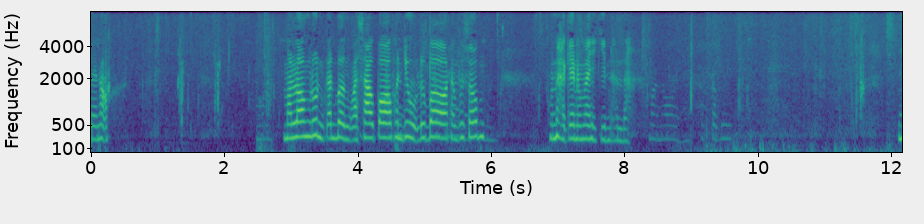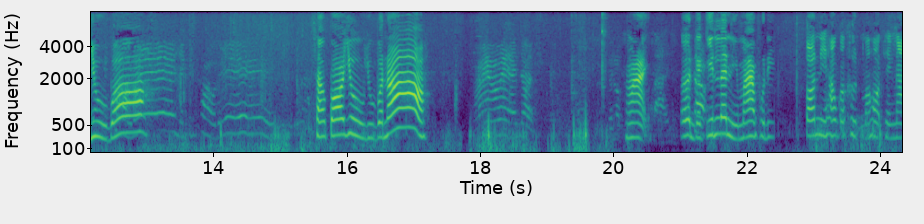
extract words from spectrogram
เลยเนาะมาลองรุ่นกันเบิ่งว่าซาปอเพิ่นอยู่หรือบ่ท่านผู้ชมมันหาแกงน้ำไม้กินทันละอยู่บ่เอ้ยอยากกินข้าวเซาปออยู่อยู่บ่เนาะ ไม่เอาแม่จอย ไม่เอิ้นก็กินแล้วนี่มาพอดี ตอนนี้เฮาก็ขึ้นมาฮอดเทียงหน้า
